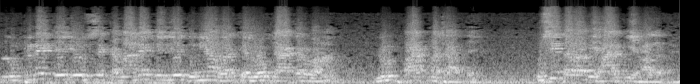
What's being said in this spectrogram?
लूटने के लिए, उससे कमाने के लिए दुनिया भर के लोग जाकर वहाँ लूटपाट मचाते हैं। उसी तरह बिहार की हालत है।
